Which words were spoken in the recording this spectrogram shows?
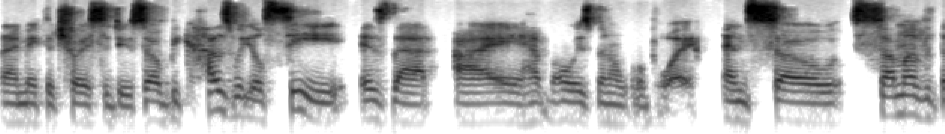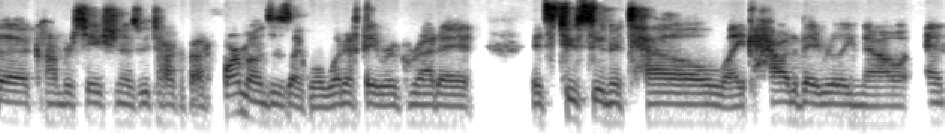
and I make the choice to do so because what you'll see is that I have always been a little boy. And so some of the conversation as we talk about hormones is like, well, what if they regret it? it's too soon to tell like how do they really know and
